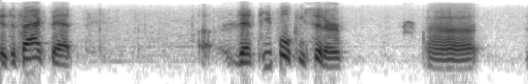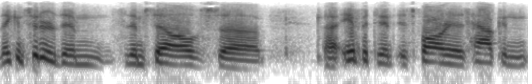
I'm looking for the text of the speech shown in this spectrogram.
Is the fact that uh, that people consider uh, they consider them themselves uh, uh, impotent as far as how can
